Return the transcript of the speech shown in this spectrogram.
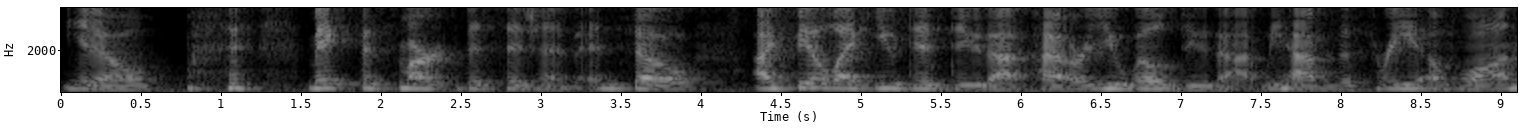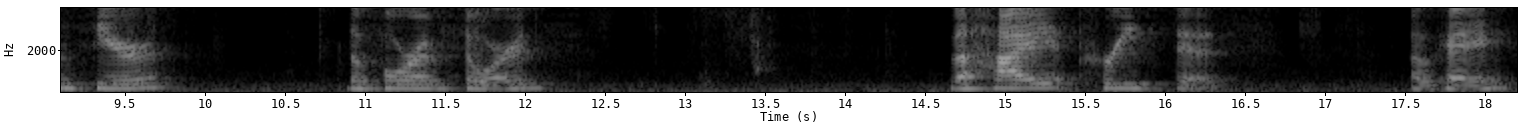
you know, make the smart decision. And so I feel like you did do that, or you will do that. We have the Three of Wands here, the Four of Swords, the High Priestess, okay?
